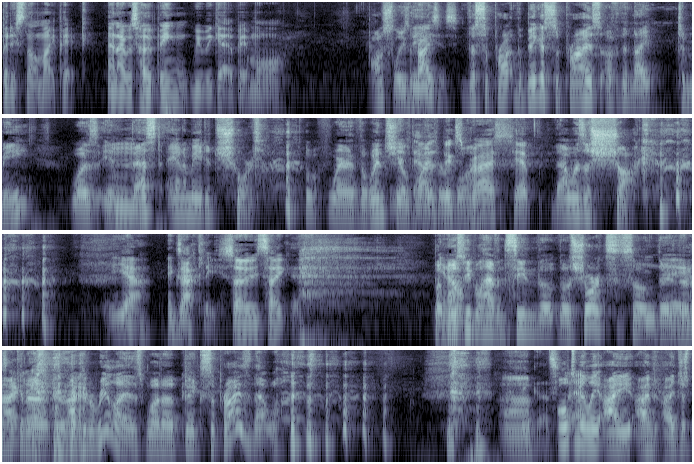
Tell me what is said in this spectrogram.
but it's not my pick, and I was hoping we would get a bit more. Honestly, Surprises. the the surprise, the biggest surprise of the night to me was in Hmm. Best Animated Short, where the windshield That was a wiper big won. surprise. Yep. That was a shock. Yeah, exactly. So it's like But You most know? people haven't seen tho- those shorts, so they're, they're Exactly. not gonna they're not gonna realize what a big surprise that was. Uh, ultimately, I, I I just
